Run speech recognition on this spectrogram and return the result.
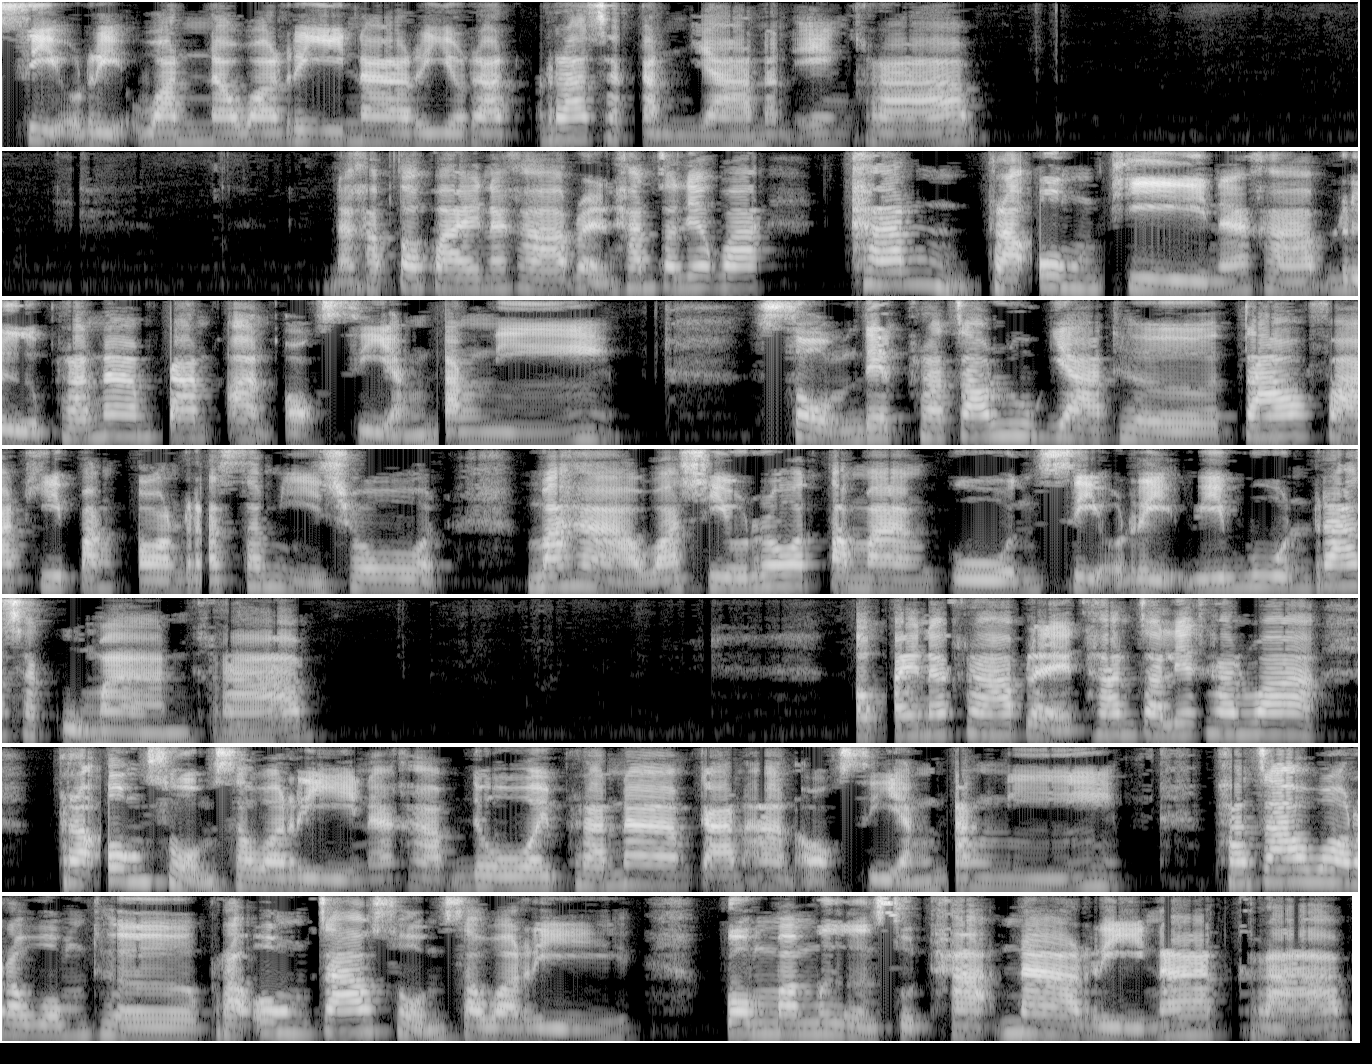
สิริวัณวรีนารีรัตนราชกัญญานั่นเองครับนะครับ ต่อไปนะครับหลายท่านจะเรียกว่า ท่านพระองค์ทีนะครับ หรือพระนามการอ่านออกเสียงดังนี้ สมเด็จพระเจ้าลูกยาเธอ เจ้าฟ้าทีปังกรรัศมีโชตมหาวชิโรตมางกูล สิริวิบูลราชกุมารครับ ต่อไปนะครับหลายท่านจะเรียกท่านว่า พระองค์สมสวรีนะครับ โดยพระนามการอ่านออกเสียงดังนี้พระเจ้าวรวงเธอ พระองค์เจ้าสมสวรี กรมหมื่นสุทธนารีนาถครับ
